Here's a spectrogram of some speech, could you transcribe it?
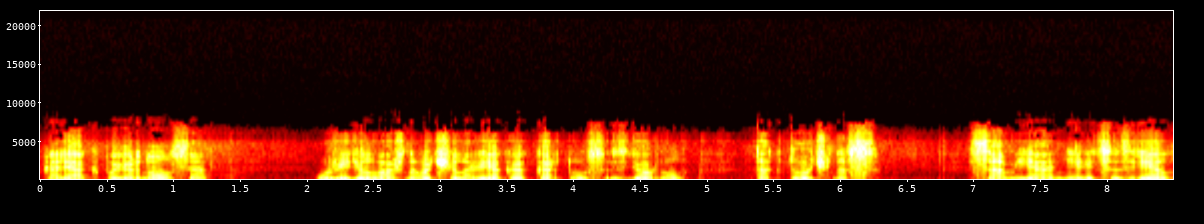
Коляк повернулся, увидел важного человека, картуз сдернул. «Так точно-с. Сам я не лицезрел,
